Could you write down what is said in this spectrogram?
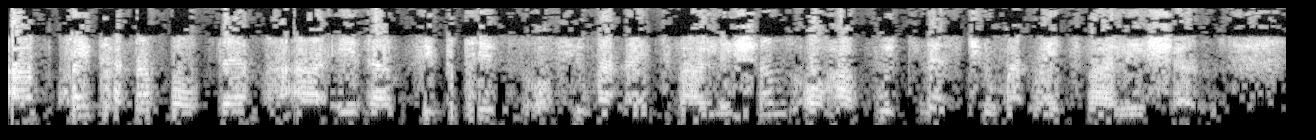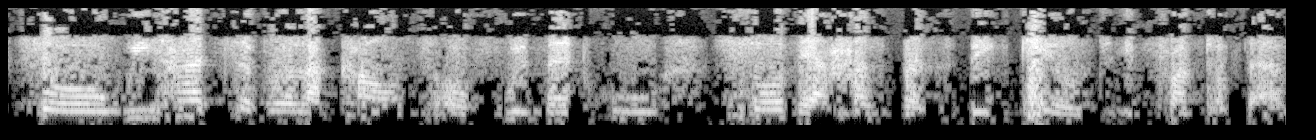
Um, quite a number of them are either victims of human rights violations or have witnessed human rights violations. So we had several accounts of women who saw their husbands being killed in front of them.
